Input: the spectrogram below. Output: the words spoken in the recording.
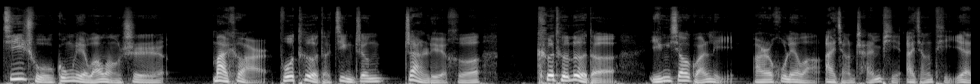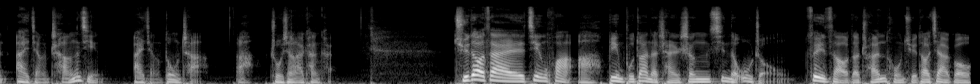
基础攻略往往是迈克尔·波特的竞争战略和科特勒的营销管理，而互联网爱讲产品、爱讲体验、爱讲场景、爱讲洞察啊。逐项来看看。渠道在进化啊，并不断的产生新的物种。最早的传统渠道架构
